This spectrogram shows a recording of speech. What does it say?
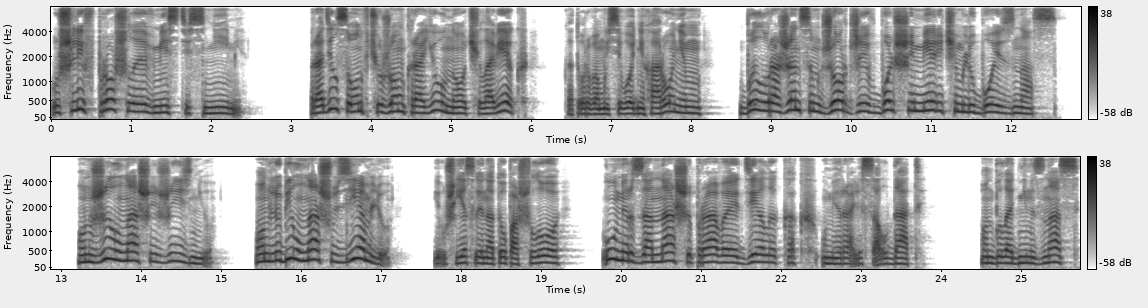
ушли в прошлое вместе с ними. Родился он в чужом краю, но человек, которого мы сегодня хороним, был уроженцем Джорджии в большей мере, чем любой из нас. Он жил нашей жизнью, он любил нашу землю, и уж если на то пошло, умер за наше правое дело, как умирали солдаты. Он был одним из нас,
